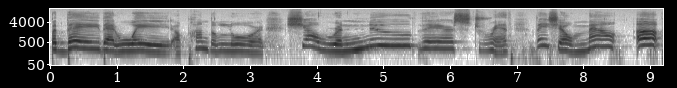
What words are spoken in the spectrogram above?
But they that wait upon the Lord shall renew their strength. They shall mount up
